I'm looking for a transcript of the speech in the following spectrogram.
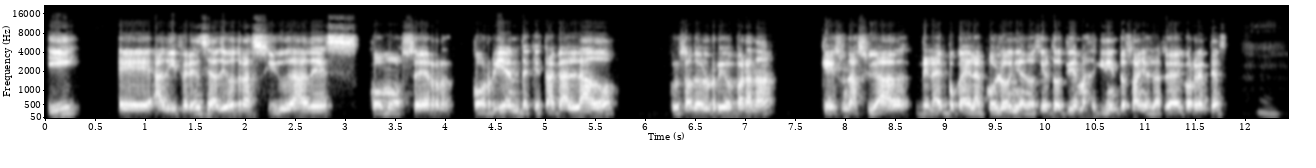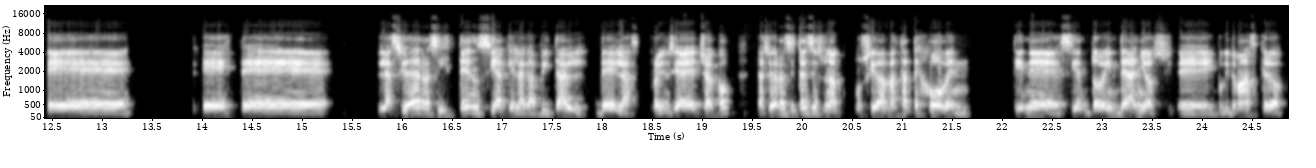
y eh, a diferencia de otras ciudades como ser Corrientes, que está acá al lado, cruzando el río Paraná, que es una ciudad de la época de la colonia, ¿no es cierto? Tiene más de 500 años la ciudad de Corrientes. Mm. Eh, este, la ciudad de Resistencia, que es la capital de la provincia de Chaco, la ciudad de Resistencia es una ciudad bastante joven, tiene 120 años eh, y poquito más, creo,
